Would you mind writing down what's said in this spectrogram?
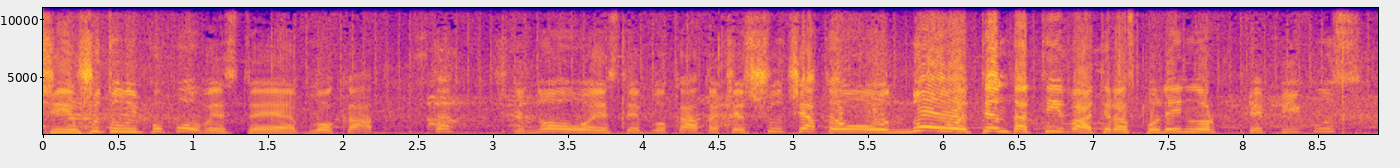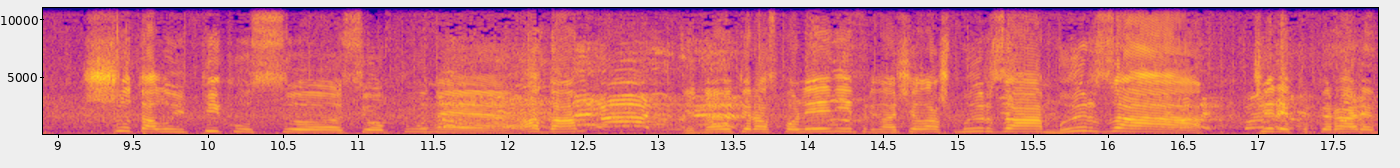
și șutul lui Popov este blocat. Și din nou este blocat acest șut. Și iată o nouă tentativă a tiraspolenilor pe Picus. Șuta lui Picus se opune Adam. Din nou Tiraspolenii prin același Mârza. Mârza! Ce recuperare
